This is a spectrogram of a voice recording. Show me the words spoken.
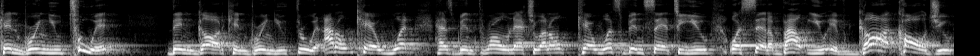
can bring you to it, then God can bring you through it. I don't care what has been thrown at you. I don't care what's been said to you or said about you. If God called you,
